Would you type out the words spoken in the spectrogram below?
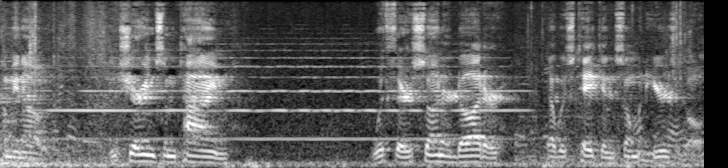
coming out and sharing some time with their son or daughter that was taken so many years ago.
